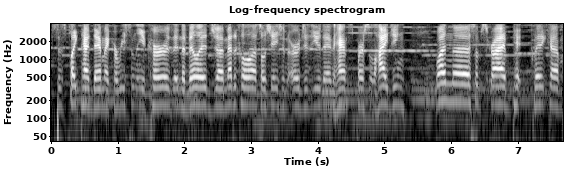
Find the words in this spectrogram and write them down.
Since plague pandemic recently occurs in the village, uh, medical association urges you to enhance personal hygiene when uh, subscribe, click um,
